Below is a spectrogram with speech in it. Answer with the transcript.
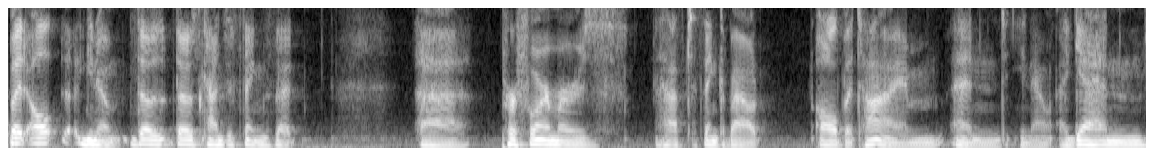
But all, you know, those, those kinds of things that, uh, performers have to think about all the time. And, you know, again,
